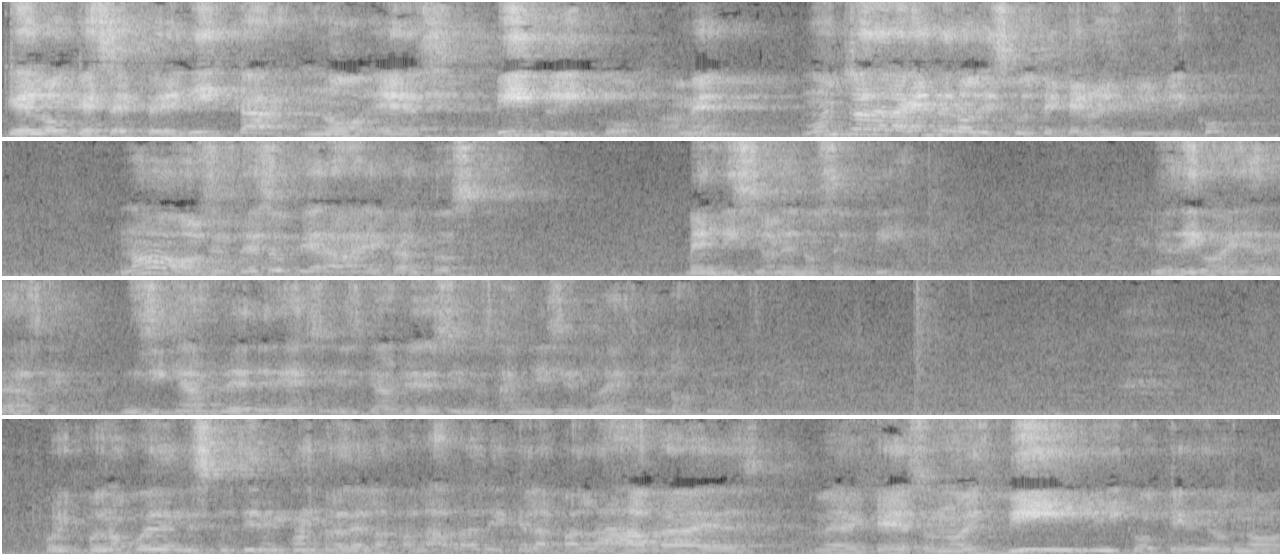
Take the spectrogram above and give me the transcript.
que lo que se predica no es bíblico. Amén. Mucha de la gente no discute que no es bíblico. No, si usted supiera, ay, cuántas bendiciones nos envían. Yo digo, oye, de veras que ni siquiera hablé de eso, ni siquiera hablé de eso y me están diciendo esto y lo otro porque pues no pueden discutir en contra de la palabra, de que la palabra es, eh, que eso no es bíblico, que Dios no,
